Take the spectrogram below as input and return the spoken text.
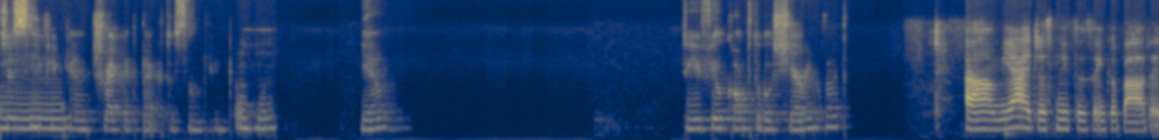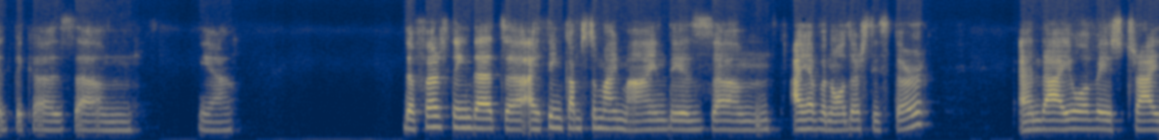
Just see if you mm. can track it back to something. Mm-hmm. Yeah. Do you feel comfortable sharing that? Um, yeah, I just need to think about it because, um, yeah the first thing that uh, I think comes to my mind is um, I have an older sister, and I always try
